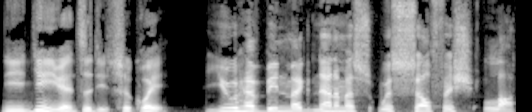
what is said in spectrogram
你宁愿自己吃亏， You have been magnanimous with selfish Lot.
